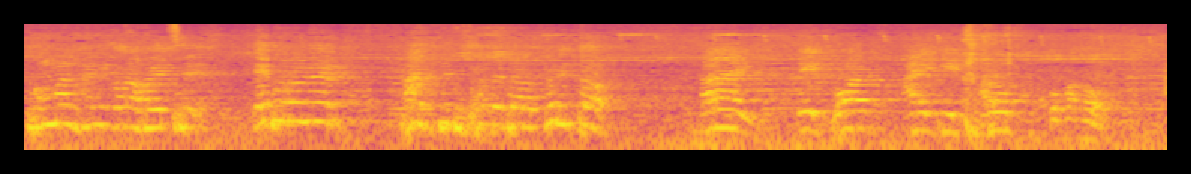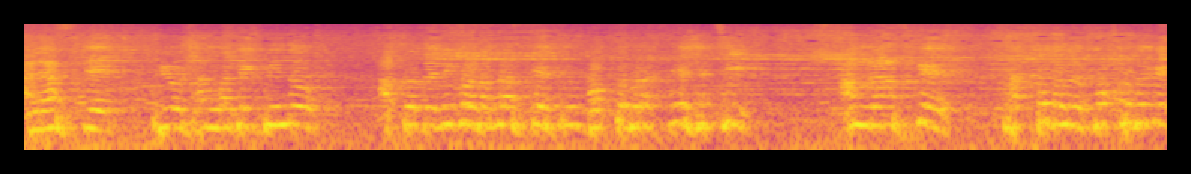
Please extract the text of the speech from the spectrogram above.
সম্মানহানি করা হয়েছে। এ ধরনের রাজনীতির সাথে যারা জড়িত, তারাই এই ভোট আইডি ধারক ও আমি আজকে প্রিয় সাংবাদিক বৃন্দ আপনাদের নিকট আমরা আজকে বক্তব্য রাখতে এসেছি। আমরা আজকে ছাত্র দলের পক্ষ থেকে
